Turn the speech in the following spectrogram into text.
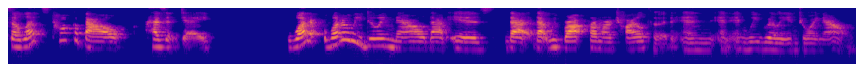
so let's talk about present day. What what are we doing now that is that that we brought from our childhood and and and we really enjoy now?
